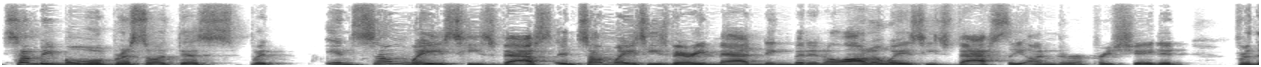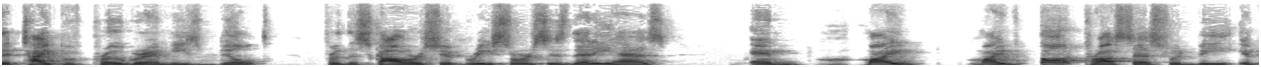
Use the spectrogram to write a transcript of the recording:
some people will bristle at this, but in some ways he's vast. In some ways he's very maddening, but in a lot of ways he's vastly underappreciated for the type of program he's built, for the scholarship resources that he has. And my my thought process would be if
